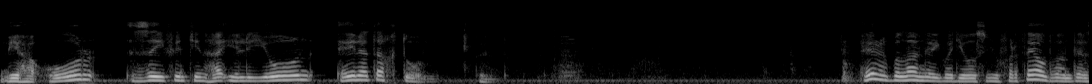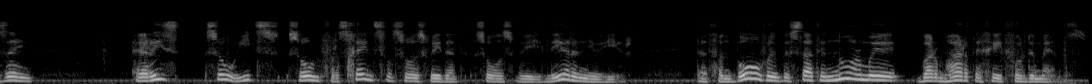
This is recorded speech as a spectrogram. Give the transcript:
Mihaor 17 ha'ilion elatachton. Erg belangrijk wat je ons nu vertelt, want er zijn, er is zoiets, zo'n verschijnsel zoals wij dat, zoals wij leren nu hier dat van boven bestaat enorme barmhartigheid voor de mens.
